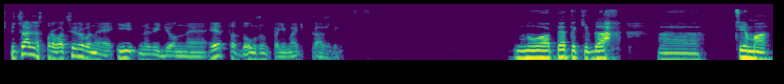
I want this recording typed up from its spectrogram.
Специально спровоцированное и наведенное. Это должен понимать каждый. Ну, опять-таки, да, а, тема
